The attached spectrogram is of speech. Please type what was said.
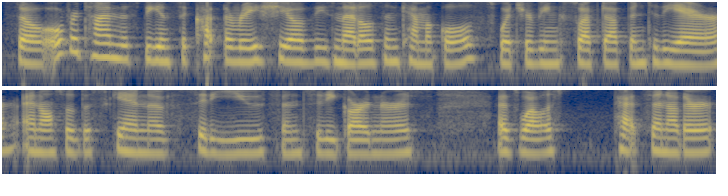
So over time, this begins to cut the ratio of these metals and chemicals, which are being swept up into the air, and also the skin of city youth and city gardeners, as well as pets and other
